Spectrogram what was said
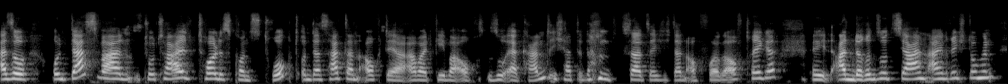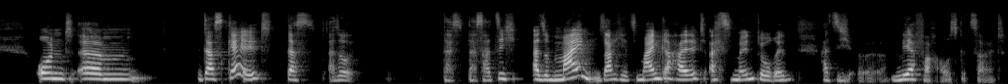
also, und das war ein total tolles Konstrukt und das hat dann auch der Arbeitgeber auch so erkannt. Ich hatte dann tatsächlich dann auch Folgeaufträge in anderen sozialen Einrichtungen. Und ähm, das Geld, das, also das, das hat sich, also mein, sage ich jetzt, mein Gehalt als Mentorin hat sich äh, mehrfach ausgezahlt.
